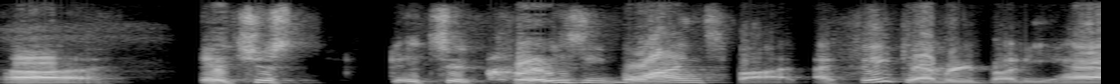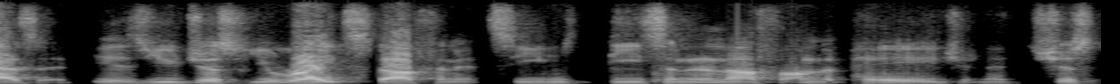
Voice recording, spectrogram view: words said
Uh, it's just it's a crazy blind spot. I think everybody has it. Is you just you write stuff and it seems decent enough on the page, and it's just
